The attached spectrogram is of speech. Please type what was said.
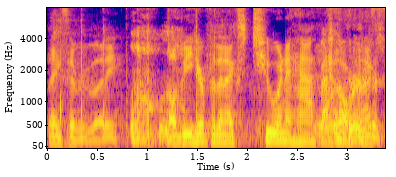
Thanks, everybody. I'll be here for the next two and a half hours.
